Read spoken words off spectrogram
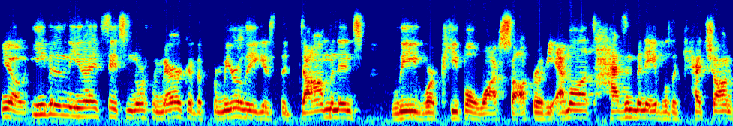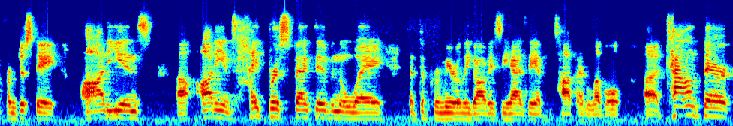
you know even in the United States and North America, the Premier League is the dominant league where people watch soccer. The MLS hasn't been able to catch on from just a audience uh, audience hype perspective in the way that the Premier League obviously has. They have the top end level uh, talent there.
